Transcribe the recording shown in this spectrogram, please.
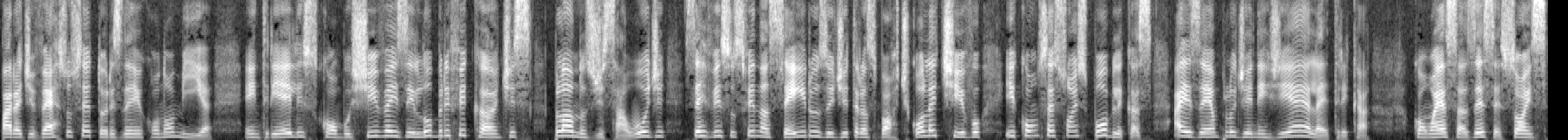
para diversos setores da economia, entre eles combustíveis e lubrificantes, planos de saúde, serviços financeiros e de transporte coletivo e concessões públicas, a exemplo de energia elétrica. Com essas exceções,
